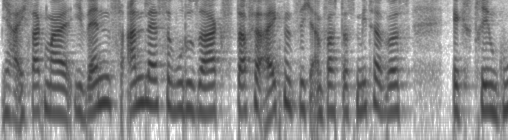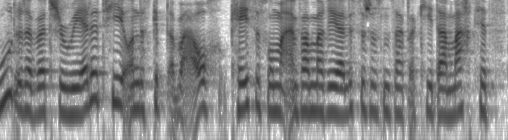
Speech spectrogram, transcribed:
ja, ich sag mal, Events, Anlässe, wo du sagst, dafür eignet sich einfach das Metaverse extrem gut oder Virtual Reality. Und es gibt aber auch Cases, wo man einfach mal realistisch ist und sagt, okay, da macht's jetzt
